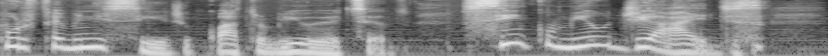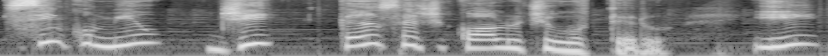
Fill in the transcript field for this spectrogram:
por feminicídio, 4.800. 5 mil de AIDS, 5 mil de câncer de colo de útero e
